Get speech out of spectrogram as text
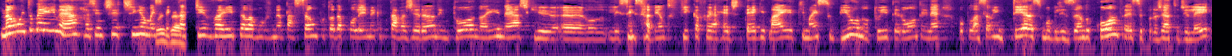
Não muito bem, né? A gente tinha uma é. expectativa é. aí pela movimentação, por toda a polêmica que estava gerando em torno aí, né? Acho que é, o licenciamento fica foi a hashtag mais, que mais subiu no Twitter ontem, né? População inteira se mobilizando contra esse projeto de lei,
